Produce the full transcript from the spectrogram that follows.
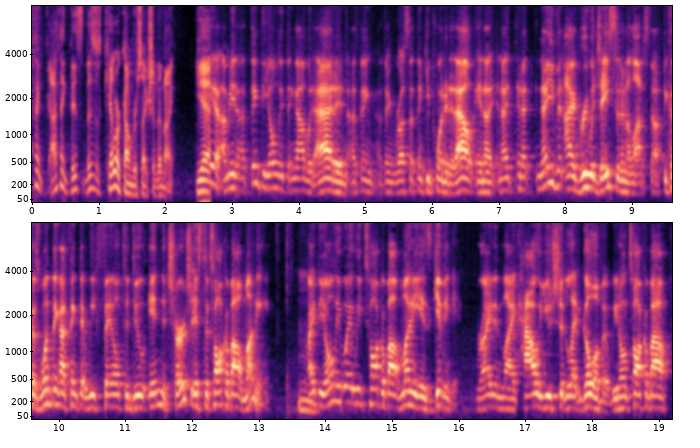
think I think this this is killer conversation tonight. Yeah. Yeah, I mean, I think the only thing I would add, and I think I think Russ, I think you pointed it out, and I and I and I, and I even I agree with Jason in a lot of stuff because one thing I think that we fail to do in the church is to talk about money, right? The only way we talk about money is giving it, right, and like how you should let go of it. We don't talk about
